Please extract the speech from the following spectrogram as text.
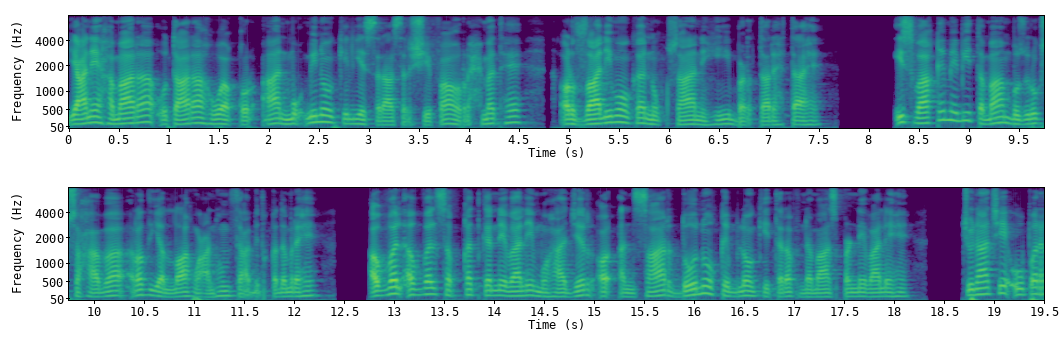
یعنی ہمارا اتارا ہوا قرآن مؤمنوں کے لیے سراسر شفا اور رحمت ہے اور ظالموں کا نقصان ہی بڑھتا رہتا ہے۔ اس واقعے میں بھی تمام بزرگ صحابہ رضی اللہ عنہم ثابت قدم رہے۔ اول اول سبقت کرنے والے مہاجر اور انصار دونوں قبلوں کی طرف نماز پڑھنے والے ہیں۔ چنانچہ اوپر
